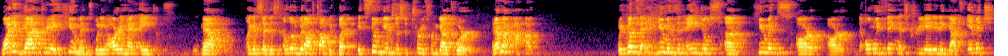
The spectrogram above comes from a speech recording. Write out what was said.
why did God create humans when He already had angels? Now, like I said, this is a little bit off topic, but it still gives us a truth from God's Word. And I'm not. I, I, when it comes to humans and angels, um, humans are are the only thing that's created in God's image.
